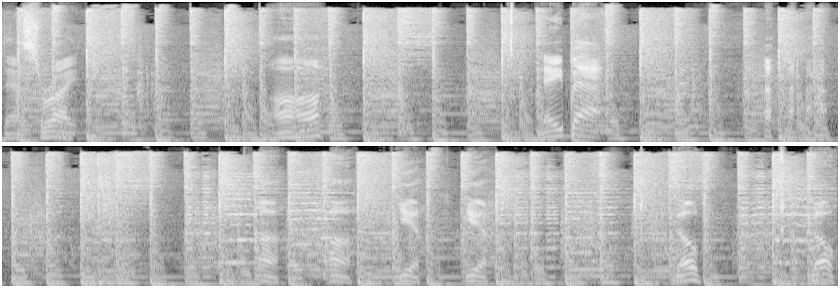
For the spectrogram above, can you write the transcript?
That's right. Uh huh. Hey, back. uh, uh, yeah, yeah. Go, go.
